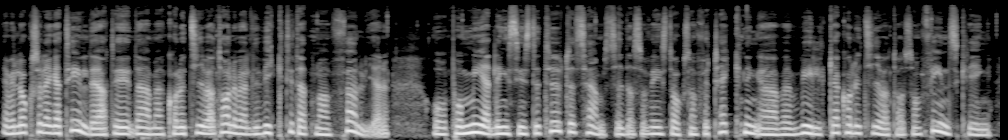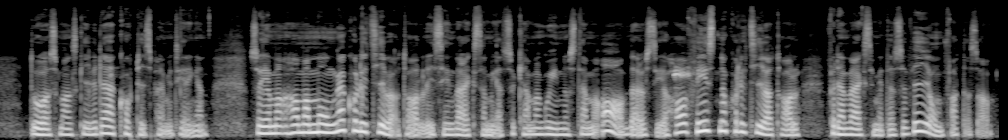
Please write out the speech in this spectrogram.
Jag vill också lägga till det att det, här med kollektivavtal är väldigt viktigt att man följer. Och på Medlingsinstitutets hemsida så finns det också en förteckning över vilka kollektivavtal som finns kring då som man skriver där korttidspermitteringen. Så man, har man många kollektivavtal i sin verksamhet så kan man gå in och stämma av där och se, har, finns det något kollektivavtal för den verksamheten som vi omfattas av?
